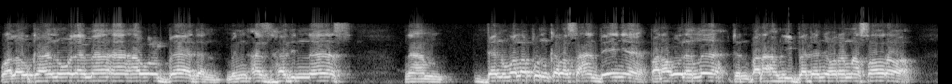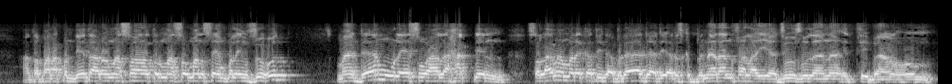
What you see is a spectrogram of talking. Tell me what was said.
Walau kanu ulama'a aw ibadan min azhadin nas. Nah, dan walaupun kalau seandainya para ulama dan para ahli ibadahnya orang Nasara atau para pendeta orang Nasara termasuk manusia yang paling zuhud, madamu laysu ala haqqin, selama mereka tidak berada di atas kebenaran fala yajuzu lana ittiba'uhum,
